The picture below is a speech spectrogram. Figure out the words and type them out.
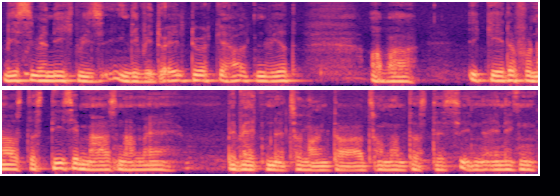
wissen wir nicht, wie es individuell durchgehalten wird. Aber ich gehe davon aus, dass diese Maßnahme bei weitem nicht so lang dauert, sondern dass das in einigen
